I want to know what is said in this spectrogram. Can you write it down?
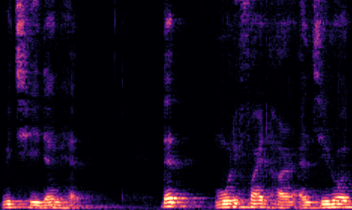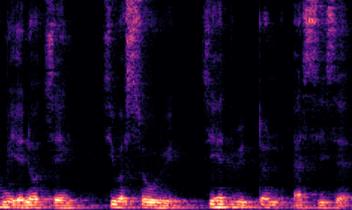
which he then had. That mollified her and she wrote me a note saying she was sorry. She had written as she said.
